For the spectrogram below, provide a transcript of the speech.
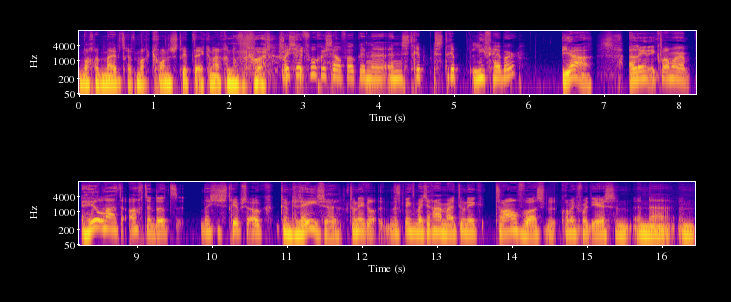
mag wat mij betreft mag ik gewoon een striptekenaar genoemd worden. Was jij vroeger zelf ook een, een strip, stripliefhebber? Ja, alleen ik kwam er heel laat achter dat, dat je strips ook kunt lezen. Toen ik, dat klinkt een beetje raar, maar toen ik twaalf was... kwam ik voor het eerst een, een, uh, een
